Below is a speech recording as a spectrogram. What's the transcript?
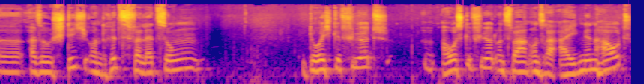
äh, also Stich- und Ritzverletzungen durchgeführt ausgeführt, und zwar an unserer eigenen Haut.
